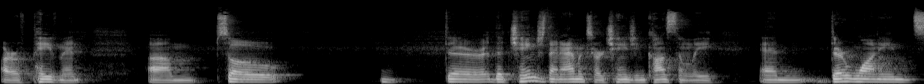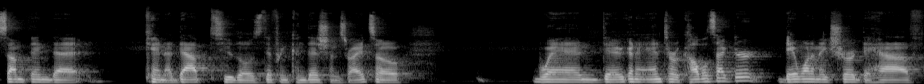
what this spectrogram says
are of pavement. Um, so the change dynamics are changing constantly, and they're wanting something that can adapt to those different conditions, right? So when they're going to enter a cobble sector, they want to make sure they have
